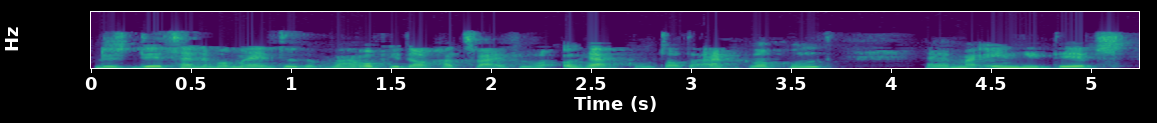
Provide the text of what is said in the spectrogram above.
Dus dit zijn de momenten waarop je dan gaat twijfelen. Oh ja, komt dat eigenlijk wel goed? maar in die dips,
